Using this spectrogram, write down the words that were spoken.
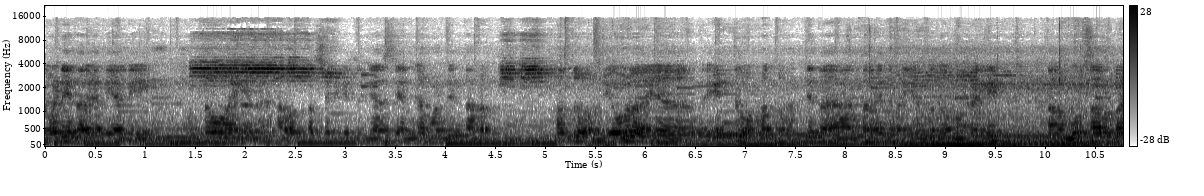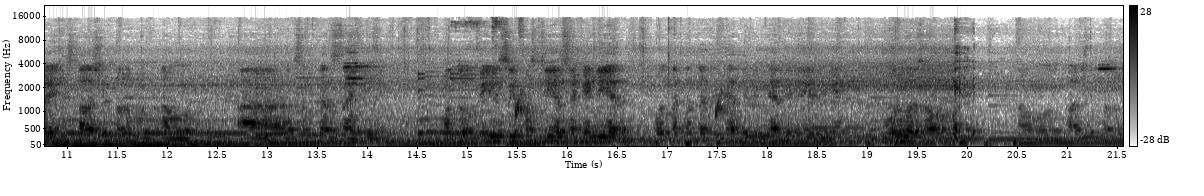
ಏಳನೇ ತರಗತಿಯಲ್ಲಿ ಉತ್ತಮವಾಗಿ ಅರವತ್ತು ಪರ್ಸೆಂಟ್ಗಿಂತ ಜಾಸ್ತಿ ಅಂಕ ಪಡೆದಿರ್ತಾರೋ ಮತ್ತು ಏಳು ಎಂಟು, ಒಂಬತ್ತು ಹತ್ತನೇ ತರಗತಿವರೆಗೆ ಓದೋ ಮಕ್ಕಳಿಗೆ ನಾವು ಮೂರು ಸಾವಿರ ರೂಪಾಯಿ ಸ್ಕಾಲರ್ಶಿಪ್ ಅನ್ನು ಕೊಟ್ಟು ನಾವು ಸತ್ಕರಿಸ್ತಾ ಇದ್ದೀವಿ ಮತ್ತು P U C first year second year ಓದ್ತಕ್ಕಂಥ ವಿದ್ಯಾರ್ಥಿ ವಿದ್ಯಾರ್ಥಿನಿಯರಿಗೆ ಮೂರುವರೆ ಸಾವಿರ ರೂಪಾಯಿ ನಾವು ಸ್ಕಾಲರ್ಶಿಪ್ ಅನ್ನು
